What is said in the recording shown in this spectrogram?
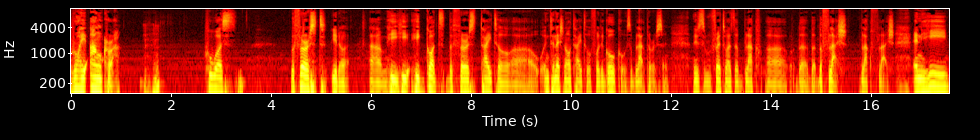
Roy Ankrah, Mhm. who was the first, you know, um, he, he, he got the first title, uh, international title for the Gold Coast, a black person. It's referred to as the black, uh, the, the, the Flash, Black Flash. And he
